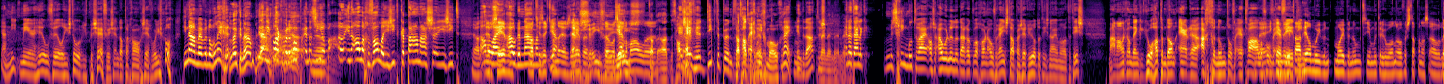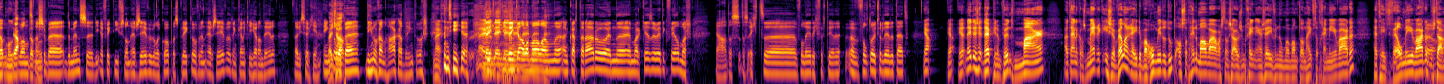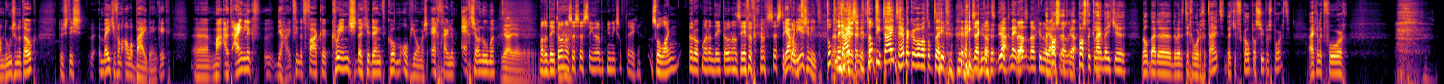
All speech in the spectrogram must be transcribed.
ja, niet meer heel veel historisch besef is. En dat er gewoon gezegd wordt... Joh, die naam hebben we nog liggen. Leuke naam. Ja, die plakken ja, we erop. ja. En dat zie je op, in alle gevallen. Je ziet katana's, eh, je ziet allerlei R7, oude namen. Wat je zegt Ja. van de R7. R7, dat was jezus, helemaal... eh, dat, dat had Er echt, het dieptepunt. dat wat had echt niet gemogen. Nee, Hm. inderdaad. Dus nee, nee, nee, nee, en uiteindelijk, misschien moeten wij als oude lullen daar ook wel gewoon overheen stappen en zeggen, joh, dat is nou eenmaal wat het is. Maar aan de andere kant denk ik, joh, had hem dan R8 genoemd of R12 nee, of ik denk dat je het daar R14. heel mooi, ben- mooi benoemt. Je moet er gewoon overstappen als oude Dat moet, Ja, Want dat als moet. je bij de mensen die effectief zo'n R7 willen kopen spreekt over een R7, dan kan ik je garanderen, daar is er geen enkele wel- bij die nog aan Haga denkt hoor. Nee. die eh, Nee, Nee, die, nee, die denken nee, allemaal nee, aan, eh, aan Quartararo en, eh en Marquez en weet ik veel. Maar ja, dat is, dat is echt eh, volledig eh, voltooid verleden tijd. Ja, ja, nee, dus, daar heb je een punt. Maar uiteindelijk als merk is er wel een reden waarom je dat doet. Als dat helemaal waar was, dan zouden ze hem geen R7 noemen, want dan heeft dat geen meerwaarde. Het heeft wel meerwaarde, Ja. dus daarom doen ze het ook. Dus het is een beetje van allebei, denk ik. Eh, maar uiteindelijk, eh, ja, ik vind het vaak eh, cringe dat je denkt, kom op jongens, echt, gaan jullie hem echt zo noemen? Ja, ja, ja. Maar de Daytona 660, daar heb ik nu niks op tegen. Zolang er ook maar een Daytona 765 Ja, maar komt. die is er niet. Tot die, Nee, die is tijd, niet. tot die tijd heb ik er wel wat op tegen. exact dat. Ja, nee, daar, dat- daar kunnen we Het, op past, het, het past een klein beetje wel bij de, de, bij de tegenwoordige tijd. Dat je het verkoopt als supersport. Eigenlijk voor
